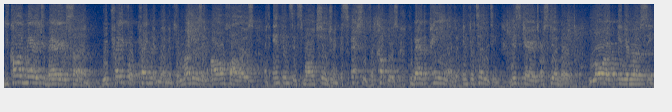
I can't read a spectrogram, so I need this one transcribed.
You called Mary to bear your son. We pray for pregnant women, for mothers and all followers of infants and small children, especially for couples who bear the pain of infertility, miscarriage, or stillbirth. Lord, in your mercy.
